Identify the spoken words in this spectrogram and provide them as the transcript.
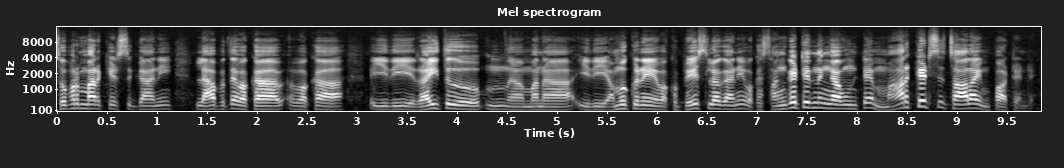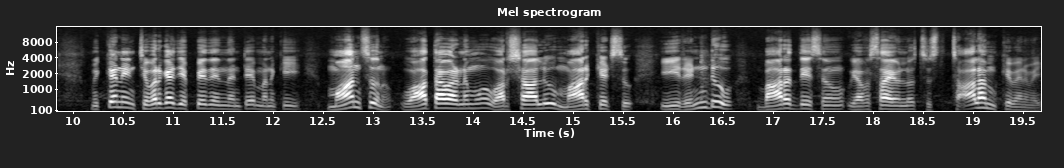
సూపర్ మార్కెట్స్ కానీ లేకపోతే ఒక ఒక ఇది రైతు మన ఇది అమ్ముకునే ఒక ప్లేస్లో కానీ ఒక సంఘటితంగా ఉంటే మార్కెట్స్ చాలా ఇంపార్టెంట్. ముఖ్యంగా నేను చివరిగా చెప్పేది ఏంటంటే మనకి మాన్సూన్ వాతావరణము వర్షాలు మార్కెట్స్ ఈ రెండు భారతదేశం వ్యవసాయంలో చూస్ చాలా ముఖ్యమైనవి.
